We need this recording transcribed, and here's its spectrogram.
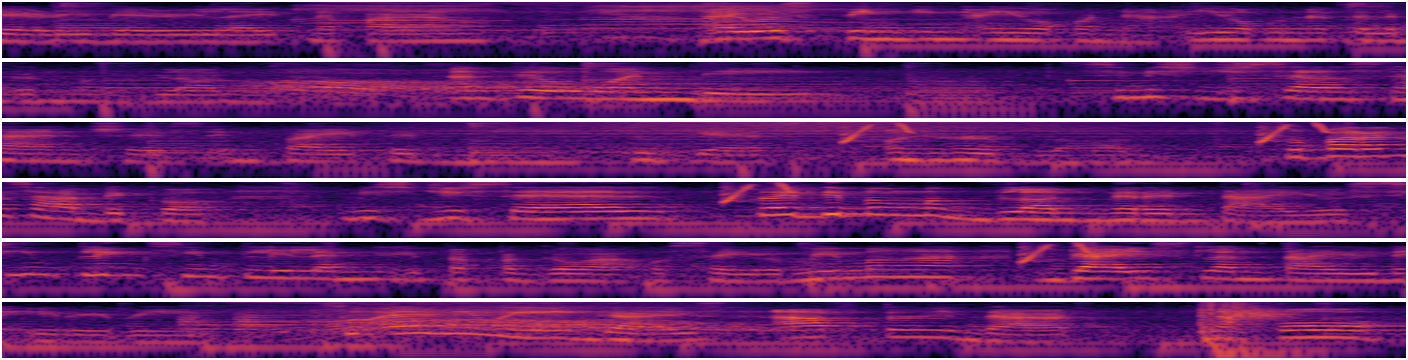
very, very light. Na parang, I was thinking, ayoko na. Ayoko na talagang mag-vlog. Until one day, si Miss Giselle Sanchez invited me to guest on her vlog. So, parang sabi ko, Miss Giselle, pwede bang mag-vlog na rin tayo? Simpleng-simple lang yung ipapagawa ko sa'yo. May mga guys lang tayo na i-rate. So, anyway, guys, after that, nako,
